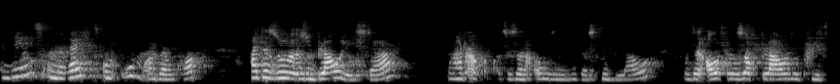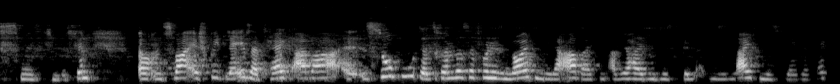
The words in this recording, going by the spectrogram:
links und rechts und oben an seinem Kopf hat er so, so Blaulichter und hat auch also seine Augen sind übers du blau und sein Outfit ist auch blau, so polizistmäßig ein bisschen. Äh, und zwar, er spielt Lasertag, aber er ist so gut da drin, dass er von diesen Leuten, die da arbeiten, also halt dieses, dieses Leiten des Lasertag,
